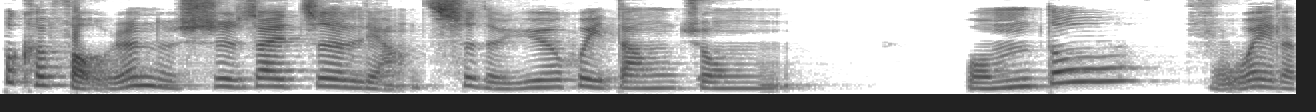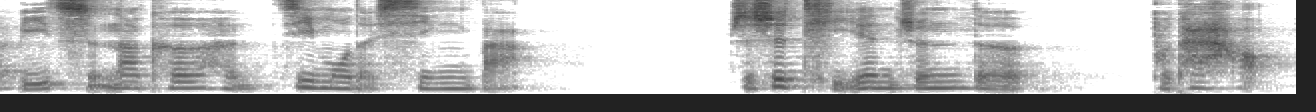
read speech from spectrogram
不可否认的是，在这两次的约会当中，我们都抚慰了彼此那颗很寂寞的心吧。只是体验真的不太好。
